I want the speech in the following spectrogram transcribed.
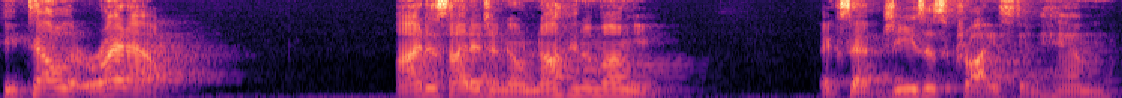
he tells it right out. I decided to know nothing among you except Jesus Christ and him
